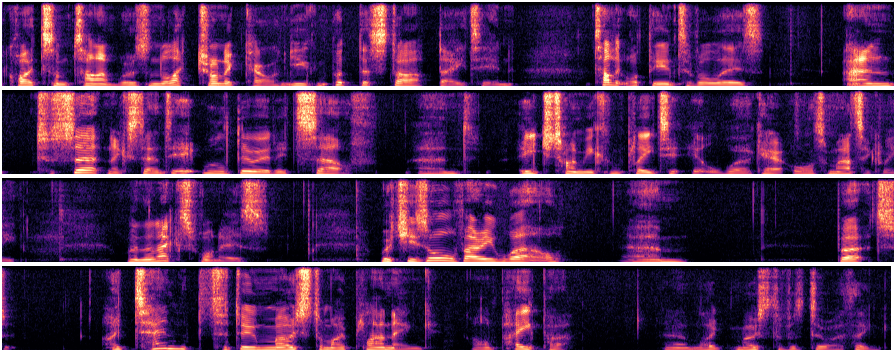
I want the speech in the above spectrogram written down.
quite some time. Whereas an electronic calendar, you can put the start date in, tell it what the interval is, and to a certain extent, it will do it itself. And each time you complete it, it'll work out automatically when the next one is, which is all very well. Um, but I tend to do most of my planning on paper um, like most of us do, I think.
